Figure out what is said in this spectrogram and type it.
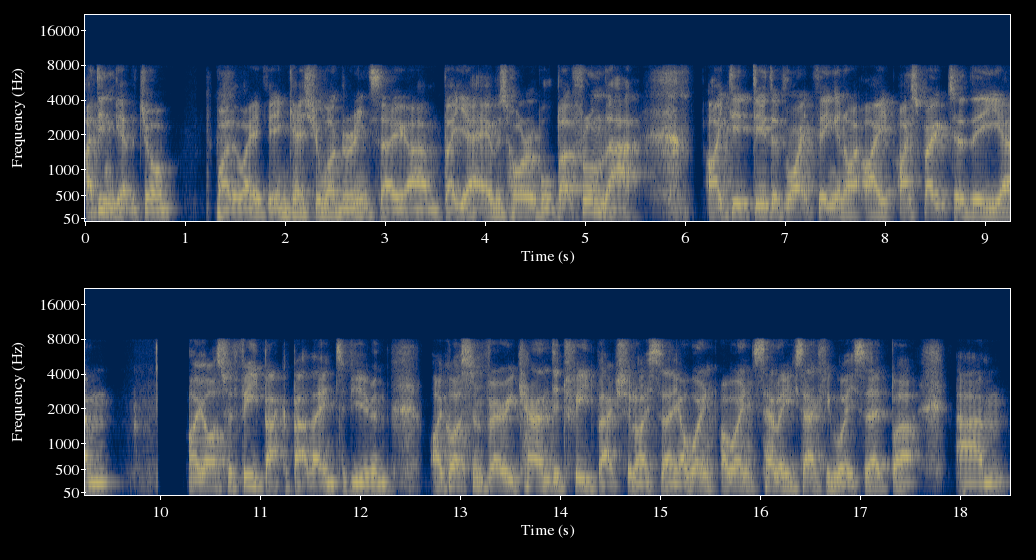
I didn't get the job by the way, in case you're wondering. So, um, but yeah, it was horrible. But from that, I did do the right thing, and I I, I spoke to the. Um, I asked for feedback about that interview, and I got some very candid feedback. Shall I say? I won't. I won't tell you exactly what he said, but um,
